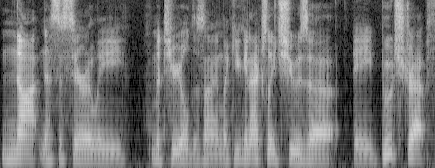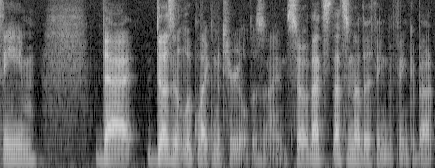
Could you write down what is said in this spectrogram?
not necessarily material design. Like you can actually choose a, a bootstrap theme that doesn't look like material design. So that's that's another thing to think about.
